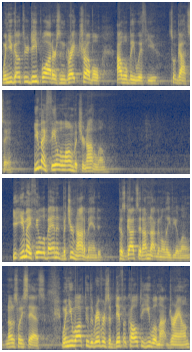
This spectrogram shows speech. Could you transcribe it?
When you go through deep waters and great trouble, I will be with you. That's what God said. You may feel alone, but you're not alone. You, you may feel abandoned, but you're not abandoned. Because God said, I'm not going to leave you alone. Notice what he says. When you walk through the rivers of difficulty, you will not drown.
